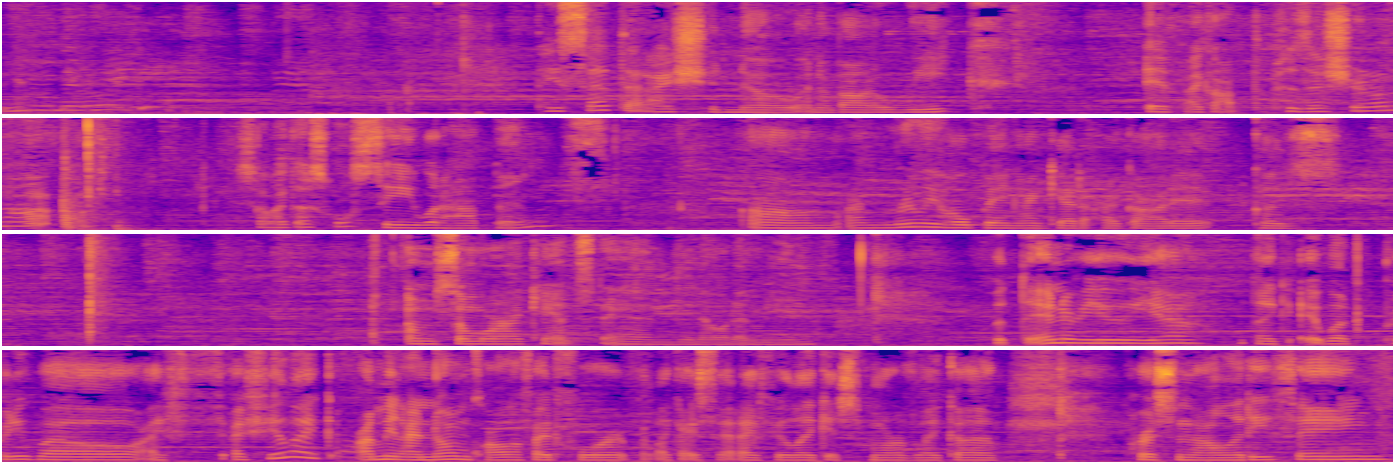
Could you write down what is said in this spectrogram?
you know, they're like, they said that I should know in about a week if I got the position or not. So I guess we'll see what happens. Um, I'm really hoping I get I got it because I'm somewhere I can't stand, you know what I mean? but the interview yeah like it went pretty well. I, I feel like i mean i know i'm qualified for it but like i said i feel like it's more of like a personality thing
